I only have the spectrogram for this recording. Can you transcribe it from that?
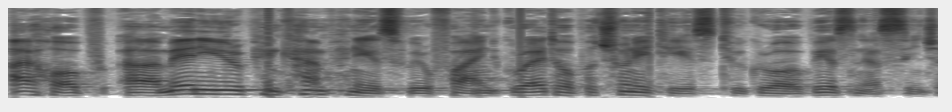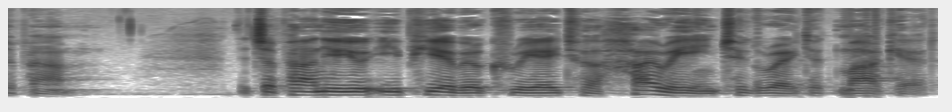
I hope uh, many European companies will find great opportunities to grow business in Japan. The Japan EU EPA will create a highly integrated market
